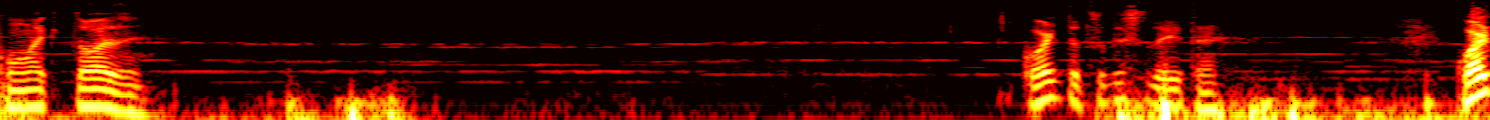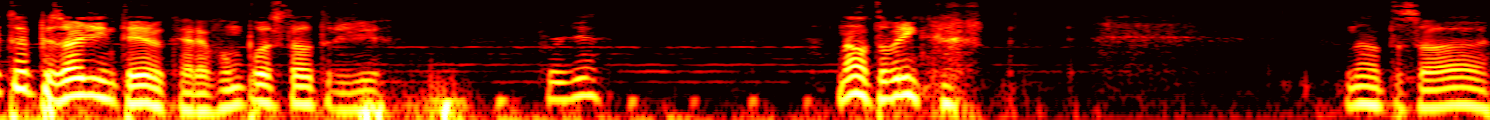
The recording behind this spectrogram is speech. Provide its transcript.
com lactose. Corta tudo isso daí, tá? Corta o episódio inteiro, cara. Vamos postar outro dia. Por quê? Não, tô brincando. Não, tô só.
